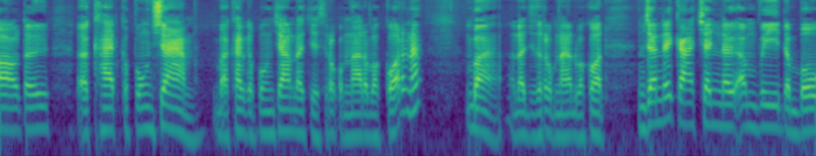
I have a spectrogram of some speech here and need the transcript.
ដល់ទៅខេត្តកំពង់ចាមបាទខេត្តកំពង់ចាមដែលជាស្រុកកំណើតរបស់គាត់ណាបាទដែលជាស្រុកកំណើតរបស់គាត់អញ្ចឹងទេការចេញនៅ MV ដំបូង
